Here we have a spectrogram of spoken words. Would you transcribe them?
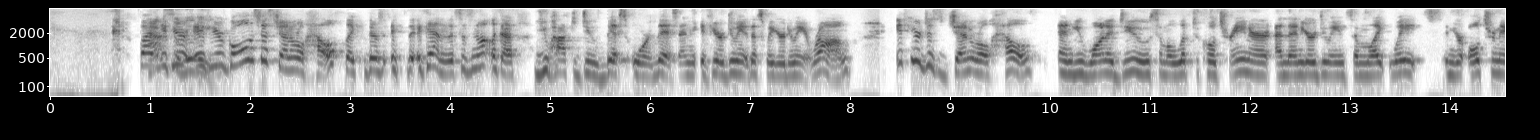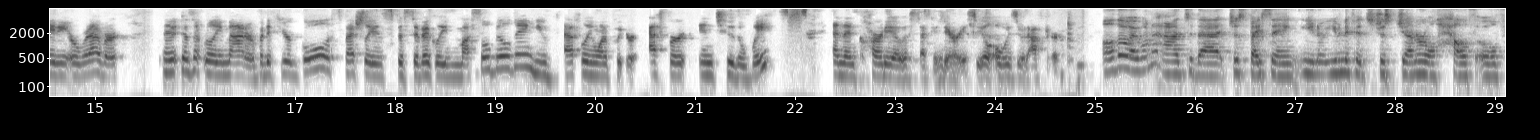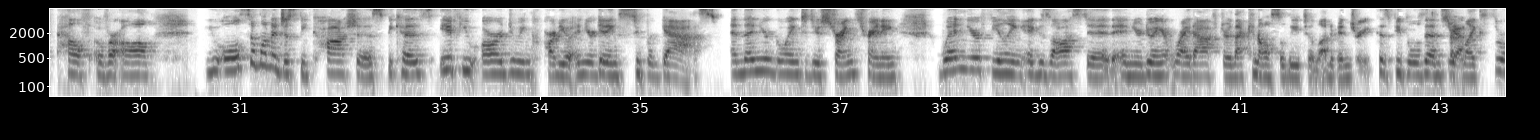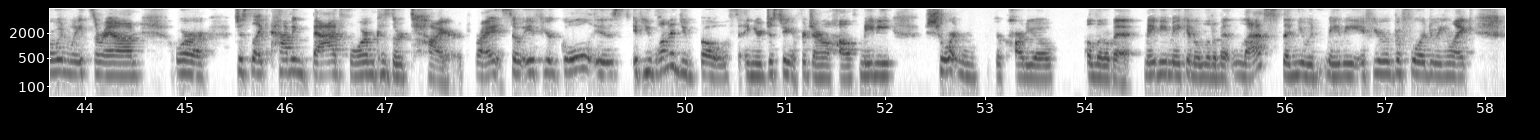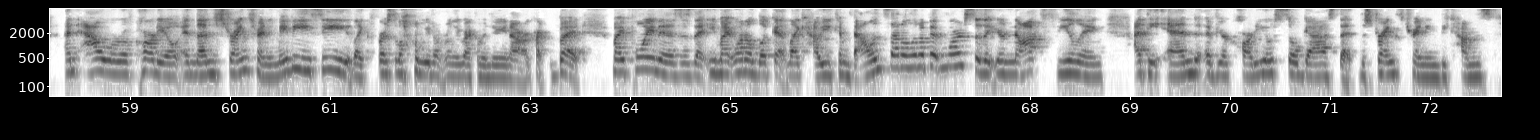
But if your if your goal is just general health, like there's if, again, this is not like a you have to do this or this, and if you're doing it this way, you're doing it wrong. If you're just general health and you want to do some elliptical trainer, and then you're doing some light weights and you're alternating or whatever, then it doesn't really matter. But if your goal, especially is specifically muscle building, you definitely want to put your effort into the weights and then cardio is secondary. So you'll always do it after. Although I want to add to that just by saying, you know, even if it's just general health health overall, you also want to just be cautious because if you are doing cardio and you're getting super gassed and then you're going to do strength training when you're feeling exhausted and you're doing it right after that can also lead to a lot of injury because people then start yeah. like throwing weights around or just like having bad form because they're tired right so if your goal is if you want to do both and you're just doing it for general health maybe shorten your cardio a little bit maybe make it a little bit less than you would maybe if you were before doing like an hour of cardio and then strength training. Maybe you see like first of all we don't really recommend doing an hour cardio but my point is is that you might want to look at like how you can balance that a little bit more so that you're not feeling at the end of your cardio so gassed that the strength training becomes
